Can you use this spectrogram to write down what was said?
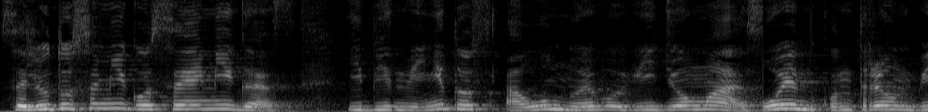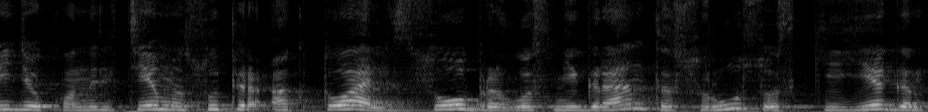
Saludos amigos y amigas y bienvenidos a un nuevo vídeo más. Hoy encontré un vídeo con el tema súper actual sobre los migrantes rusos que llegan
